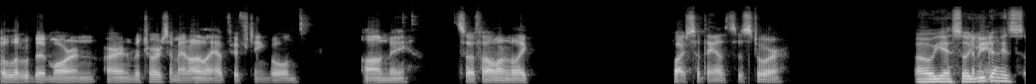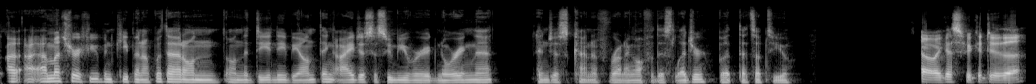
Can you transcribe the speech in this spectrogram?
a little bit more in our inventories. I mean, I only have 15 gold on me, so if I want to like buy something at the store, Oh yeah, so I you mean- guys, I, I'm not sure if you've been keeping up with that on on the D and D Beyond thing. I just assume you were ignoring that and just kind of running off of this ledger, but that's up to you. oh, I guess we could do that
